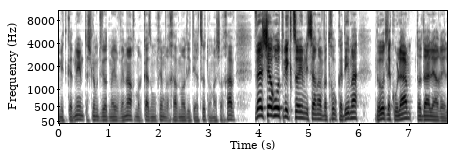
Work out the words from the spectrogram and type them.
מתקדמים, תשלום תביעות מהיר ונוח, מרכז מומחים רחב מאוד להתייעצות, ממש רחב, ושירות מקצועי עם ניסיון רב בתחום קדימה. בריאות לכולם, תודה להראל.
